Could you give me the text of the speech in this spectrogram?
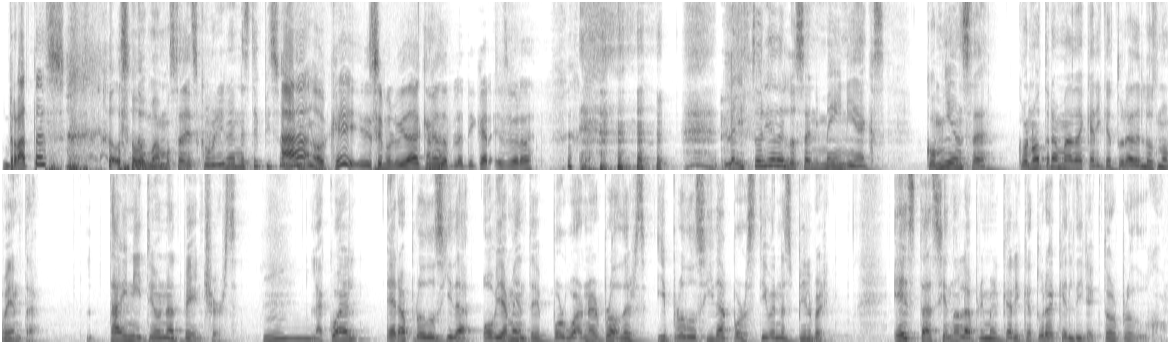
ratas? ¿O son... Lo vamos a descubrir en este episodio. Ah, ok. Se me olvidaba que ibas a platicar, es verdad. La historia de los Animaniacs comienza con otra amada caricatura de los 90, Tiny Toon Adventures, Mm, la cual era producida obviamente por Warner Brothers y producida por Steven Spielberg, esta siendo la primera caricatura que el director produjo.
